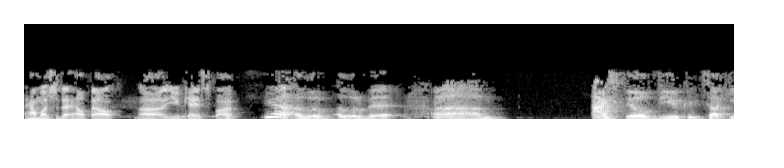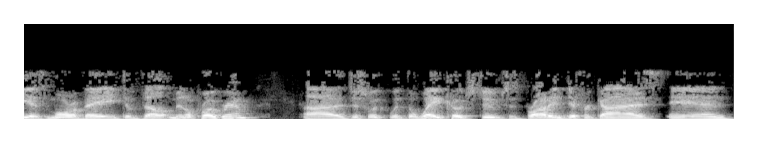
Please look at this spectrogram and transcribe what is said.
how much did that help out uh, UK spot? Yeah, a little, a little bit. Um, I still view Kentucky as more of a developmental program. Uh, just with, with the way Coach Stoops has brought in different guys and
